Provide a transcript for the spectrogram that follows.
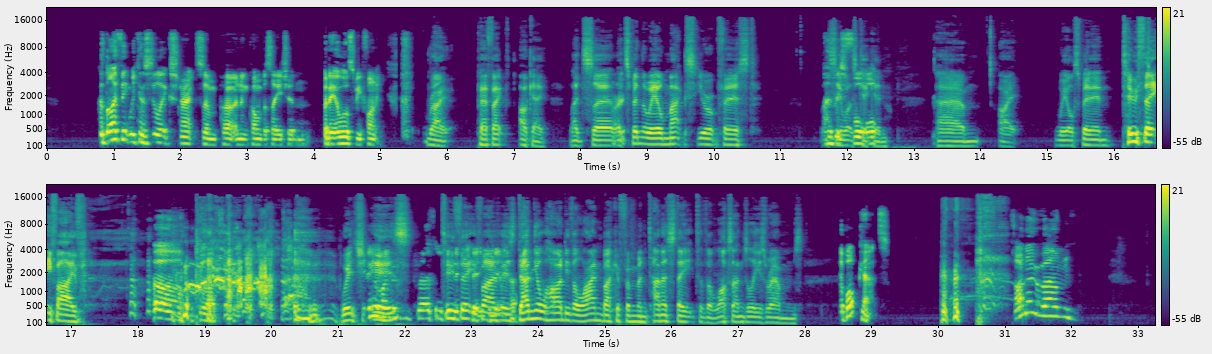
Because I think we can still extract some pertinent conversation, but it'll also be funny. Right. Perfect. Okay. Let's uh, Right. let's spin the wheel. Max, you're up first. Let's see what's four. kicking. Um. All right. Wheel spinning. Two thirty-five. Oh god! Which is two thirty-five yeah. is Daniel Hardy, the linebacker from Montana State to the Los Angeles Rams. the Bobcats. I know. Um.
